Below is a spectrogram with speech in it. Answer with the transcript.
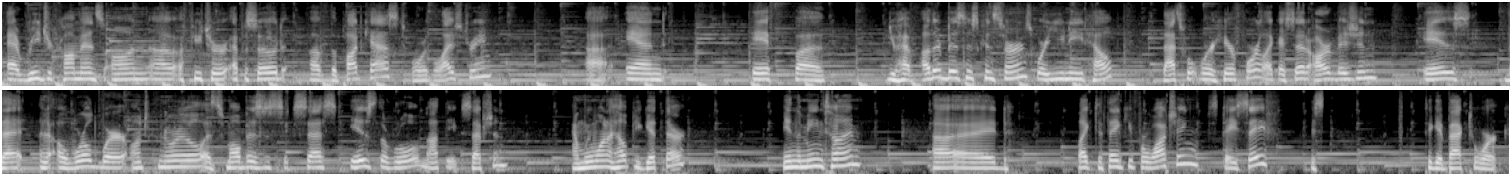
uh, read your comments on uh, a future episode of the podcast or the live stream. Uh, and if uh, you have other business concerns where you need help, that's what we're here for. Like I said, our vision is that a world where entrepreneurial and small business success is the rule, not the exception. And we want to help you get there. In the meantime, I'd like to thank you for watching. Stay safe to get back to work.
